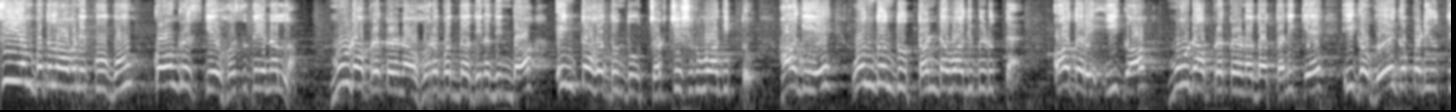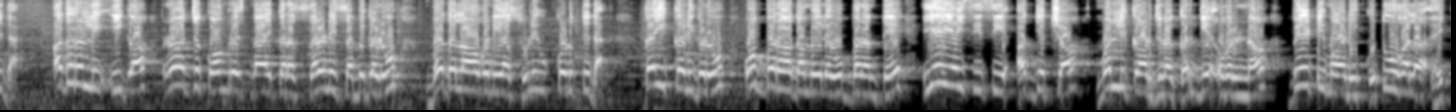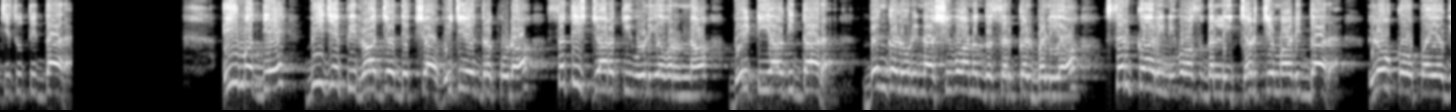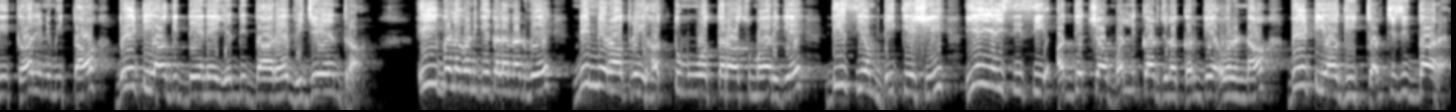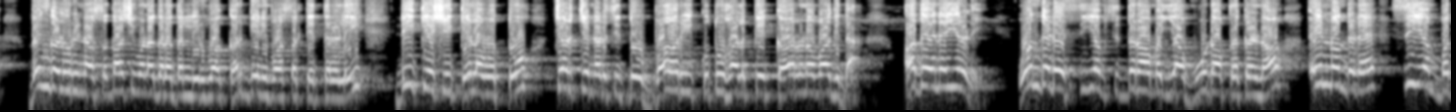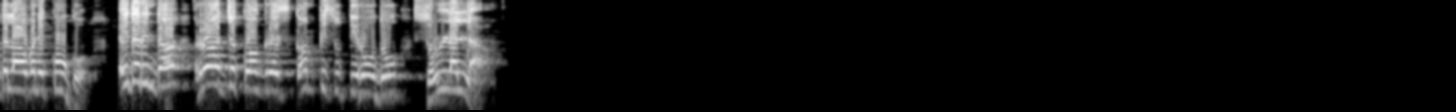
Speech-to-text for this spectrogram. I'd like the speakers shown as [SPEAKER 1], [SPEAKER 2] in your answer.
[SPEAKER 1] CM ಬದಲಾವಣೆ ಕೂಗು ಕಾಂಗ್ರೆಸ್ಗೆ ಹೊಸದೇನಲ್ಲ. ಮೂಡ ಪ್ರಕರಣ ಹೊರಬಂದ ದಿನದಿಂದ ಇಂತಹದ್ದೊಂದು ಚರ್ಚೆ ಶುರುವಾಗಿತ್ತು. ಹಾಗೆಯೇ ಒಂದೊಂದು ತಂಡವಾಗಿ ಬಿಡುತ್ತೆ. ಆದರೆ ಈಗ ಮೂಡ ಪ್ರಕರಣದ ತನಿಖೆ ಈಗ ವೇಗ ಪಡೆಯುತ್ತಿದೆ. ಅದರಲ್ಲಿ ಈಗ ರಾಜ್ಯ ಕಾಂಗ್ರೆಸ್ ನಾಯಕರ ಸರಣಿ ಸಭೆಗಳು ಬದಲಾವಣೆಯ ಸುಳಿವು ಕೊಡುತ್ತಿದೆ. ಕೈಕಳಿಗಳು ಒಬ್ಬರಾದ ಮೇಲೆ ಒಬ್ಬರಂತೆ ಎಐಸಿಸಿ ಅಧ್ಯಕ್ಷ ಮಲ್ಲಿಕಾರ್ಜುನ ಖರ್ಗೆ ಅವರನ್ನ ಭೇಟಿ ಮಾಡಿ ಕುತೂಹಲ ಹೆಚ್ಚಿಸುತ್ತಿದ್ದಾರೆ. ಈ ಮಧ್ಯೆ ಬಿಜೆಪಿ ರಾಜ್ಯಾಧ್ಯಕ್ಷ ವಿಜಯೇಂದ್ರ ಕೂಡ ಸತೀಶ್ ಜಾರಕಿಹೊಳಿ ಅವರನ್ನ ಭೇಟಿಯಾಗಿದ್ದಾರೆ. ಬೆಂಗಳೂರಿನ ಶಿವಾನಂದ ಸರ್ಕಲ್ ಬಳಿಯ ಸರ್ಕಾರಿ ನಿವಾಸದಲ್ಲಿ ಚರ್ಚೆ ಮಾಡಿದ್ದಾರೆ. ಲೋಕೋಪಯೋಗಿ ಕಾರ್ಯನಿಮಿತ್ತ ಭೇಟಿಯಾಗಿದ್ದೇನೆ ಎಂದಿದ್ದಾರೆ ವಿಜಯೇಂದ್ರ. ಈ ಬೆಳವಣಿಗೆಗಳ ನಡುವೆ ನಿನ್ನೆ ರಾತ್ರಿ ಹತ್ತು ಮೂವತ್ತರ ಸುಮಾರಿಗೆ ಡಿಸಿಎಂ ಡಿಕೆಶಿ ಎಐಸಿಸಿ ಅಧ್ಯಕ್ಷ ಮಲ್ಲಿಕಾರ್ಜುನ ಖರ್ಗೆ ಅವರನ್ನ ಭೇಟಿಯಾಗಿ ಚರ್ಚಿಸಿದ್ದಾರೆ. ಬೆಂಗಳೂರಿನ ಸದಾಶಿವನಗರದಲ್ಲಿರುವ ಖರ್ಗೆ ನಿವಾಸಕ್ಕೆ ತೆರಳಿ ಡಿಕೆಶಿ ಕೆಲ ಚರ್ಚೆ ನಡೆಸಿದ್ದು ಭಾರಿ ಕುತೂಹಲಕ್ಕೆ ಕಾರಣವಾಗಿದೆ. ಅದೇನೇ ಇರಲಿ, ಒಂದೆಡೆ ಸಿಎಂ ಸಿದ್ದರಾಮಯ್ಯ ಮೂಡ ಪ್ರಕರಣ, ಇನ್ನೊಂದೆಡೆ ಸಿಎಂ ಬದಲಾವಣೆ ಕೂಗು. ಇದರಿಂದ ರಾಜ್ಯ ಕಾಂಗ್ರೆಸ್ ಕಂಪಿಸುತ್ತಿರುವುದು ಸುಳ್ಳಲ್ಲ.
